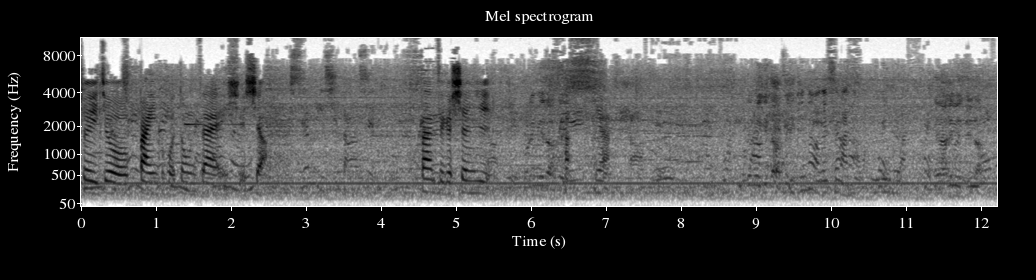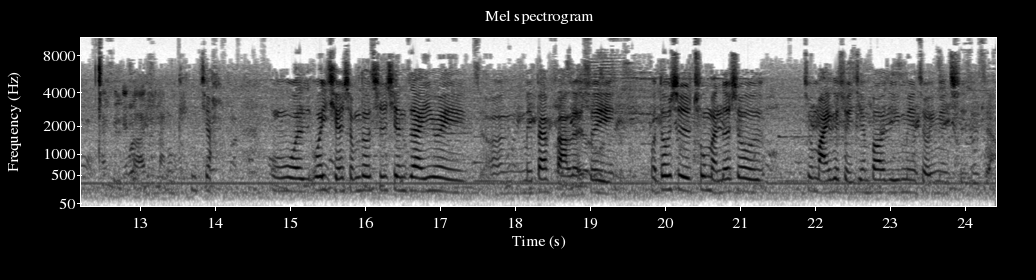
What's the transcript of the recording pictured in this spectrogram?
所以就办一个活动在学校，办这个生日。好呀。我跟你讲，我我以前什么都吃，现在因为嗯没办法了，所以我都是出门的时候。就买一个水煎包，就一面走一面吃，就这样。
